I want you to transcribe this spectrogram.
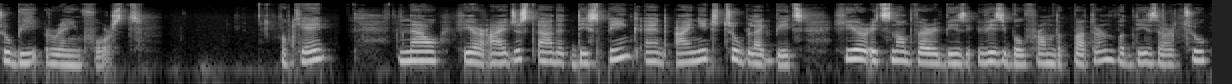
to be reinforced. Okay, now here I just added this pink and I need two black beads. Here it's not very visible from the pattern, but these are two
